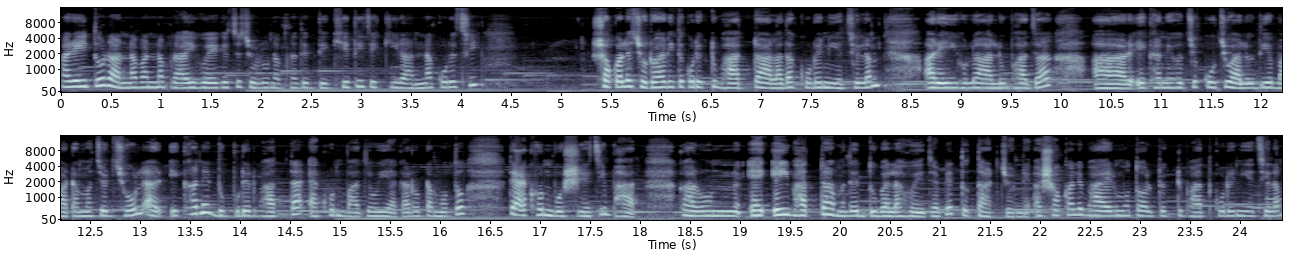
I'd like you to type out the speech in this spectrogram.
আর এই তো রান্নাবান্না প্রায় হয়ে গেছে। চলুন আপনাদের দেখিয়ে দিই যে কী রান্না করেছি। সকালে ছোটো হাঁড়িতে করে একটু ভাতটা আলাদা করে নিয়েছিলাম। আর এই হলো আলু ভাজা। আর এখানে হচ্ছে কচু আলু দিয়ে বাটা মাছের ঝোল। আর এখানে দুপুরের ভাতটা এখন বাজে ওই এগারোটা মতো। তো এখন বসিয়েছি ভাত। কারণ এই ভাতটা আমাদের দুবেলা হয়ে যাবে তো তার জন্যে। আর সকালে ভাইয়ের মতো অল্প একটু ভাত করে নিয়েছিলাম।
